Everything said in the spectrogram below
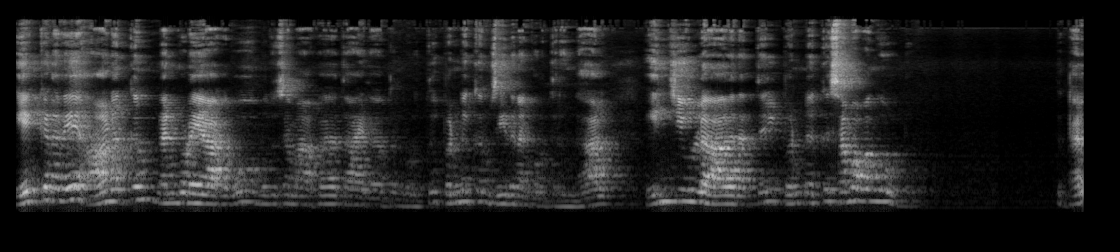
ஏற்கனவே ஆணுக்கும் நன்கொடையாகவோ முதுசமாக தாய் தகப்பன் கொடுத்து பெண்ணுக்கும் சீதனம் கொடுத்திருந்தால் எஞ்சியுள்ள ஆதனத்தில் பெண்ணுக்கு சம பங்கு உண்டு. பல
